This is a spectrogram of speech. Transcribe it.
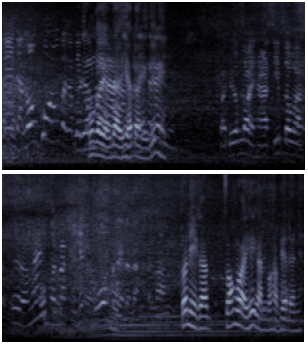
แม่จะลงคู่ผมก็อยากได้เฮ็ดอันนี้ดิปลาเดิมร้อยห้าสิบแล้วว่ะเออมาผมมันมักกินเฮ็ดโค้งเลยนั่นน่ะตัวนี้ก็200คือกันบ่ครับเฮ็ดอันนี้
